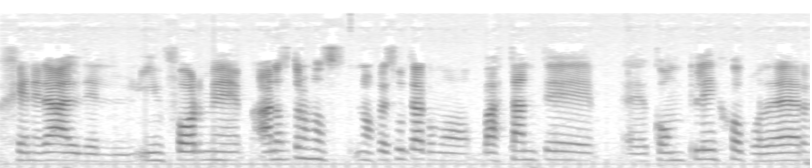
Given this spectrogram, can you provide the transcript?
general del informe, a nosotros nos, nos resulta como bastante eh, complejo poder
